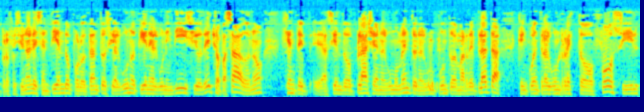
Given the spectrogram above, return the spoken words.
profesionales, entiendo, por lo tanto, si alguno tiene algún indicio, de hecho ha pasado, ¿no? Gente eh, haciendo playa en algún momento, en algún punto de Mar de Plata, que encuentra algún resto fósil,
